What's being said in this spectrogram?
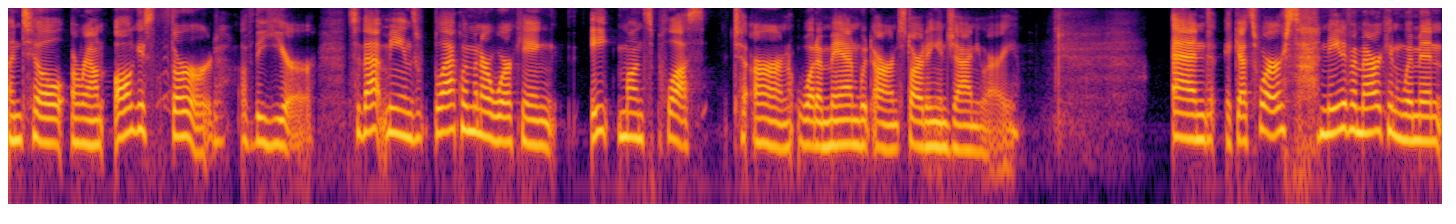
until around August 3rd of the year. So that means black women are working eight months plus to earn what a man would earn starting in January. And it gets worse. Native American women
